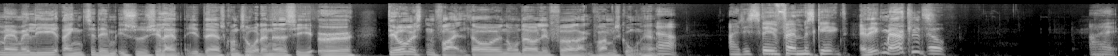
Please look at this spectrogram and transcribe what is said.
med med lige ringe til dem i Sydsjælland i deres kontor dernede og sige, øh, det var vist en fejl. Der var jo nogen, der var lidt for langt frem i skoen her. Ja. Ej, det er Det skidt. er fandme skægt. Er det ikke mærkeligt? Jo. Ej,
